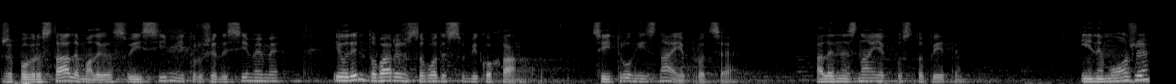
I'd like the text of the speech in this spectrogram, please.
Вже повиростали, мали свої сім'ї, дружили сім'ями. І один товариш заводить собі коханку. Цей другий знає про це, але не знає, як поступити. І не може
